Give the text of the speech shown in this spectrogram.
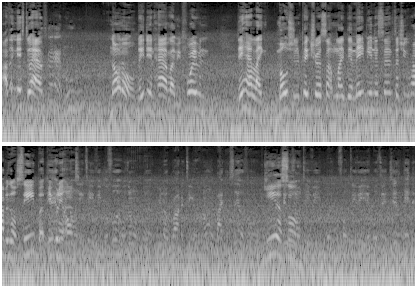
I think they still have. What's that movie? No, no, they didn't have like before even. They had like motion picture or something like that. Maybe in a sense that you could probably go see, but people Yeah, didn't own TV. TV before it was on the, you know, brought it to your home like a cell phone. Yeah, it so- on TV, but before TV, it was just at the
